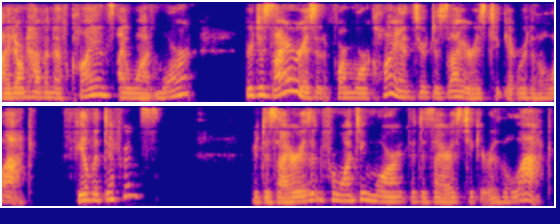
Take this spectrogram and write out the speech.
I don't have enough clients, I want more. Your desire isn't for more clients, your desire is to get rid of the lack. Feel the difference? Your desire isn't for wanting more, the desire is to get rid of the lack.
